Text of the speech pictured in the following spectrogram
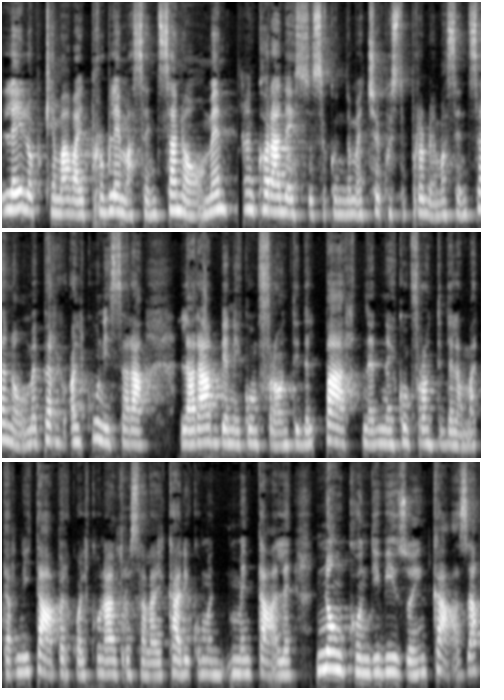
lei lo chiamava il problema senza nome. Ancora adesso, secondo me, c'è questo problema senza nome. Per alcuni sarà la rabbia nei confronti del partner, nei confronti della maternità, per qualcun altro sarà il carico mentale non condiviso in casa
